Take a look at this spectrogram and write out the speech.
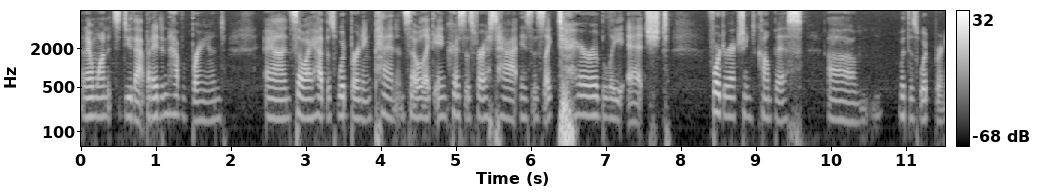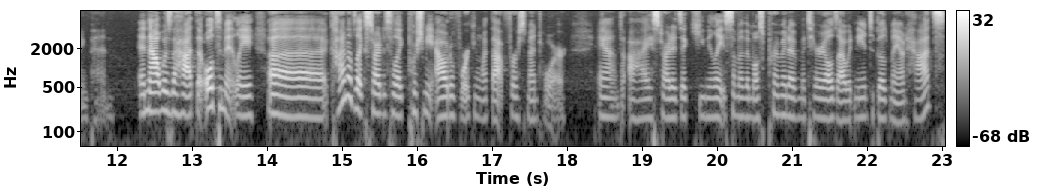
and I wanted to do that, but I didn't have a brand, and so I had this wood burning pen, and so like in Chris's first hat is this like terribly etched four direction compass um, with this wood burning pen and that was the hat that ultimately uh, kind of like started to like push me out of working with that first mentor. And i started to accumulate some of the most primitive materials i would need to build my own hats.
